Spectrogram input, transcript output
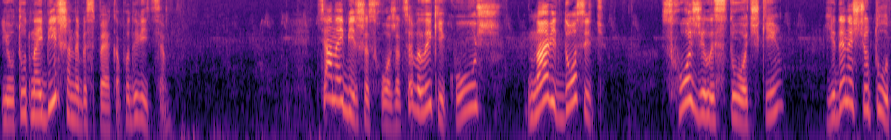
І отут найбільша небезпека, подивіться. Ця найбільше схожа. Це великий кущ, навіть досить схожі листочки. Єдине, що тут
